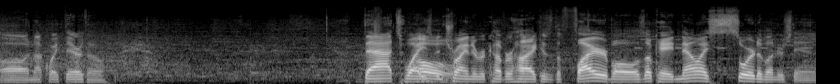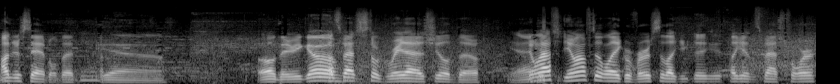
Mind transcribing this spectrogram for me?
Oh, not quite there, though. That's why he's been oh. trying to recover high, because of the fireballs. Okay, now I sort of understand. Understandable then. yeah. Oh, there you go. Is still great at his shield though. yeah, You don't have to, you don't have to like reverse it like you, like in Smash 4.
